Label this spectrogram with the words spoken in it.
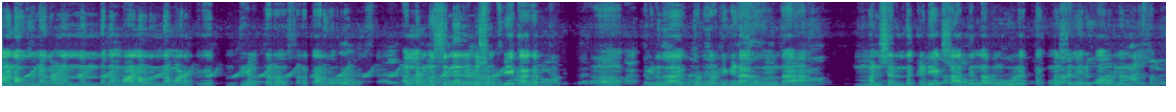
ಮಾನವ ದಿನಗಳಿಂದ ಮಾನವರಿಂದ ಮಾಡ್ಬೇಕಾಗತ್ತೆ ಅಂತ ಹೇಳ್ತಾರೆ ಸರ್ಕಾರದವರು. ಅಲ್ಲಿ ಮಷಿನರಿನೂ ಸ್ವಲ್ಪ ಬೇಕಾಗತ್ತೆ. ಗಿಡದ ದೊಡ್ಡ ದೊಡ್ಡ ಗಿಡ ಇರೋದ್ರಿಂದ ಮನುಷ್ಯರಿಂದ ಕಡಿಯಕ್ಕೆ ಸಾಧ್ಯ ಇಲ್ಲ. ಅದನ್ನ ಹೂಳು ಎತ್ತಕ್ಕೆ ಮಷಿನರಿ ಪವರ್ನಲ್ಲಿ ಸ್ವಲ್ಪ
